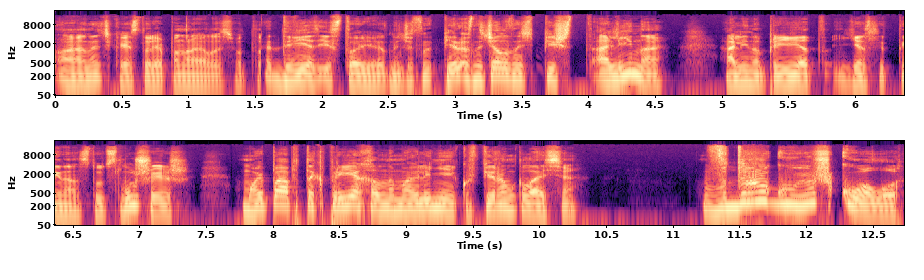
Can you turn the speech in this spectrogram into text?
а, знаете, какая история понравилась? Вот две истории. Значит, пер- сначала, значит, пишет Алина. Алина, привет, если ты нас тут слушаешь. Мой папа так приехал на мою линейку в первом классе. В другую школу.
